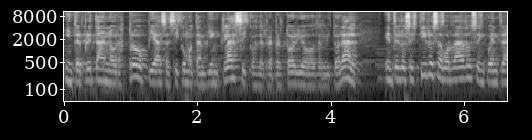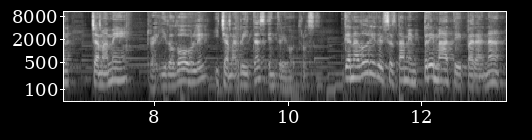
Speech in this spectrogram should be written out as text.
interpretan obras propias, así como también clásicos del repertorio del litoral. Entre los estilos abordados se encuentran chamamé, regido doble y chamarritas, entre otros. Ganadores del certamen Premate Paraná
